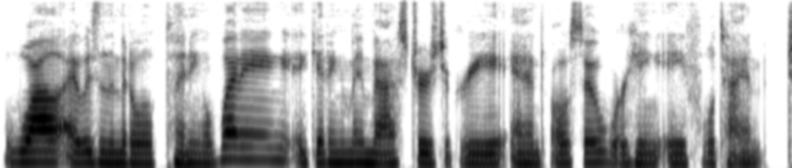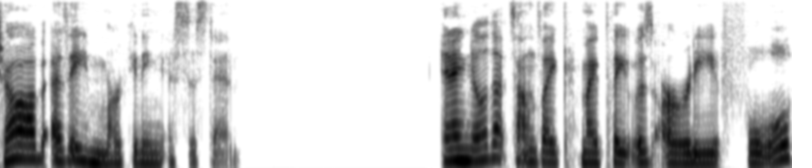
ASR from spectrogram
while I was in the middle of planning a wedding, getting my master's degree, and also working a full time job as a marketing assistant. And I know that sounds like my plate was already full,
